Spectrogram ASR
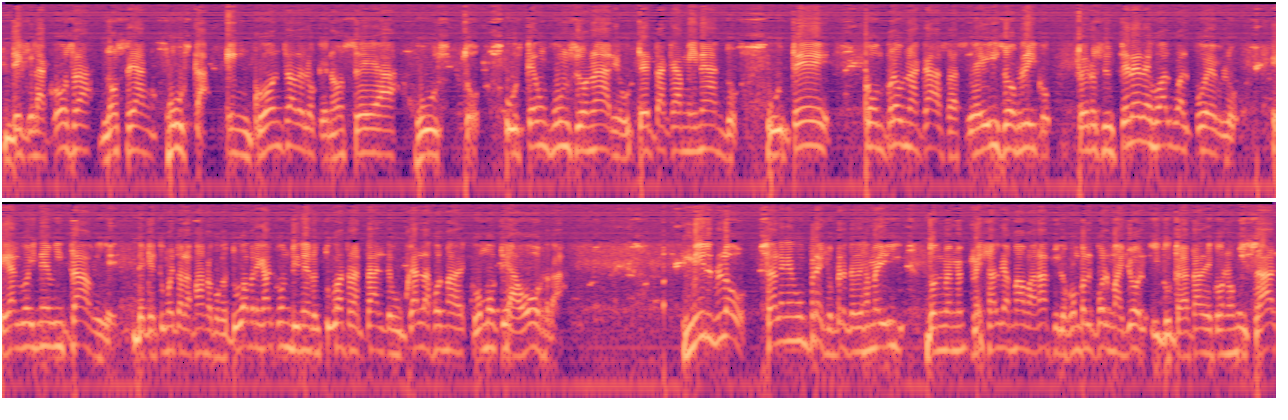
de que las cosas no sean justas, en contra de lo que no sea justo. Usted es un funcionario, usted está caminando, usted compró una casa, se hizo rico, pero si usted le dejó algo al pueblo, es algo inevitable de que tú metas la mano, porque tú vas a bregar con dinero tú vas a tratar de buscar la forma de cómo te ahorra. Mil blogs salen en un precio, pero déjame ir donde me, me salga más barato y lo compro por mayor y tú tratas de economizar.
